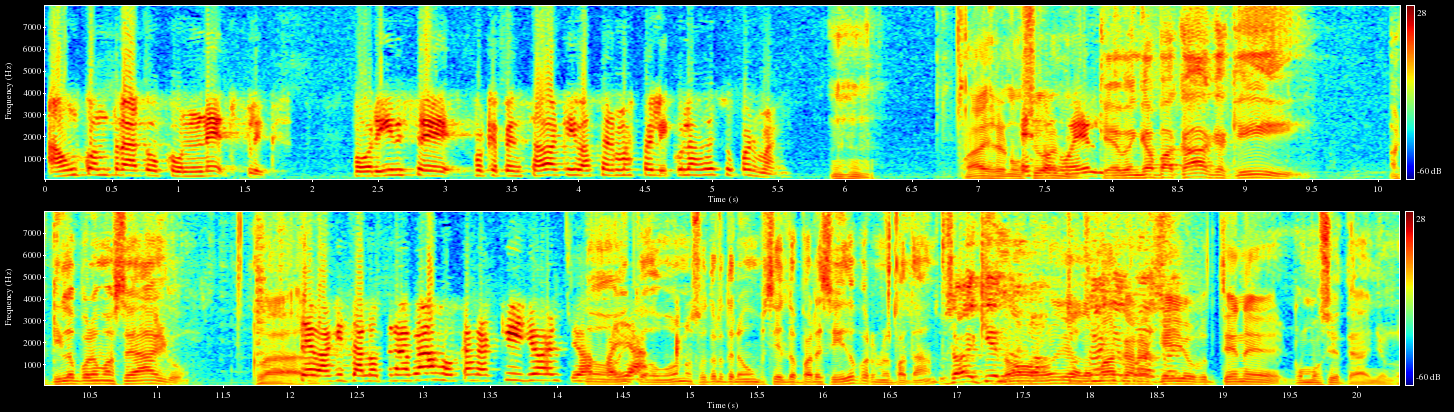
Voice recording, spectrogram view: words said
a un contrato con Netflix por irse, porque pensaba que iba a hacer más películas de Superman. Ay, renunció. Eso al-. Que venga para acá, que aquí, aquí lo podemos hacer algo. Claro. Se va a quitar los trabajos, Carraquillo, él se va No, para allá. como nosotros tenemos un cierto parecido, pero no es para tanto. ¿Tú sabes quién No, ¿tú y además Carraquillo tiene como siete años. ¿no?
